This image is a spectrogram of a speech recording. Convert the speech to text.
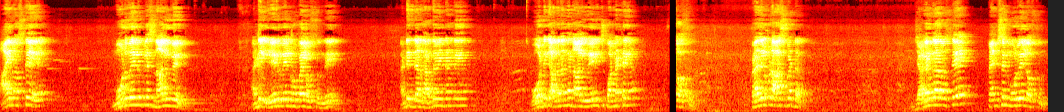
ఆయన వస్తే మూడు వేలు ప్లస్ నాలుగు వేలు అంటే ఏడు వేల రూపాయలు వస్తుంది. అంటే దానికి అర్థం ఏంటండి? ఓటుకి అదనంగా నాలుగు వేలు ఇచ్చి కొన్నట్టేగా? వస్తుంది. ప్రజలు కూడా ఆశపడ్డారు. జగన్ గారు వస్తే పెన్షన్ మూడు వేలు వస్తుంది.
